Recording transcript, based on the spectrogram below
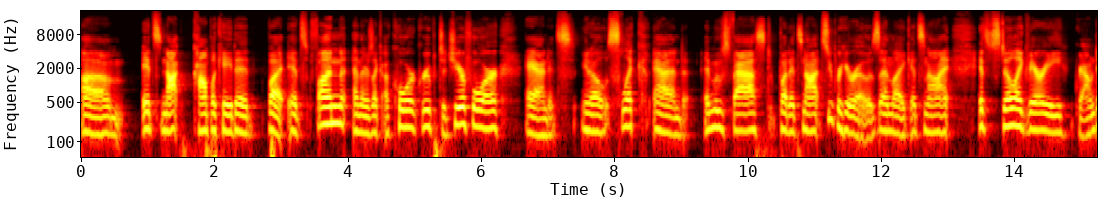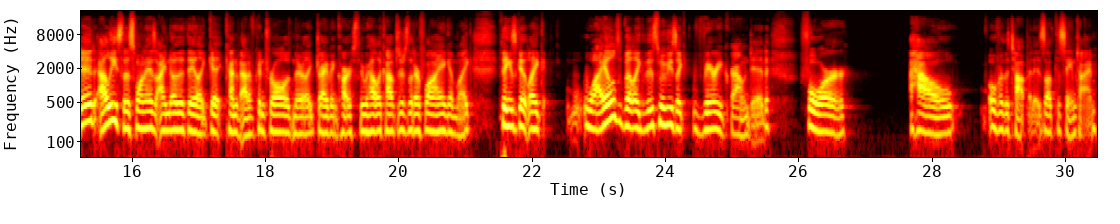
Um, it's not complicated, but it's fun and there's like a core group to cheer for and it's, you know, slick and it moves fast, but it's not superheroes and like it's not it's still like very grounded. At least this one is. I know that they like get kind of out of control and they're like driving cars through helicopters that are flying and like things get like wild, but like this movie is like very grounded for how over the top it is at the same time.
